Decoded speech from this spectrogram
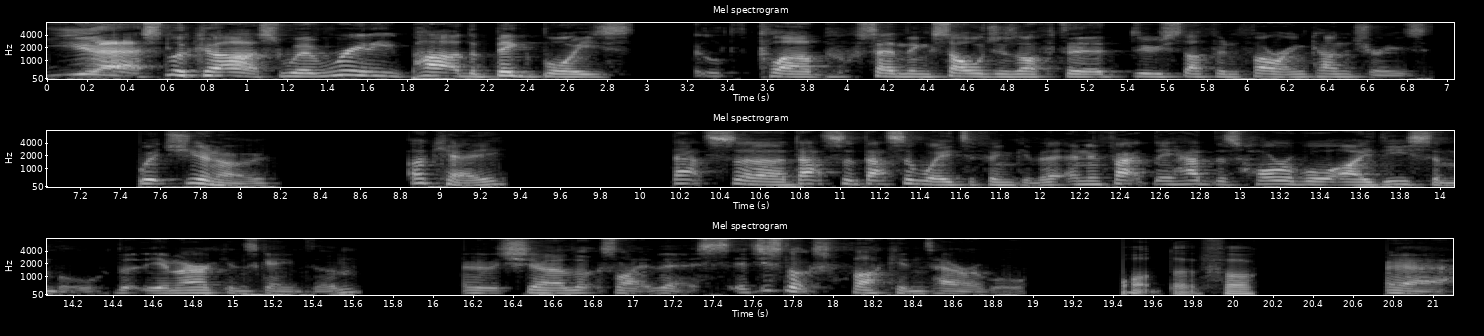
yes, look at us, we're really part of the big boys club, sending soldiers off to do stuff in foreign countries, which you know, okay. That's uh, that's a that's a way to think of it, and in fact, they had this horrible ID symbol that the Americans gave them, which uh, looks like this. It just looks fucking terrible. What the fuck? Yeah.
